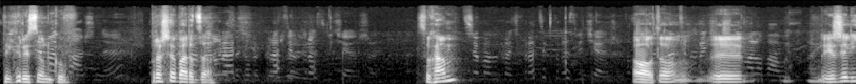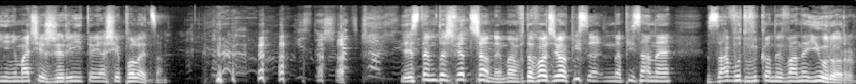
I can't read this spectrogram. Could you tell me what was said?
tych rysunków? Proszę bardzo. Słucham? O, to y, jeżeli nie macie jury, to ja się polecam. Jestem doświadczony. Mam w dowodzie opisa- napisane zawód wykonywany juror.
